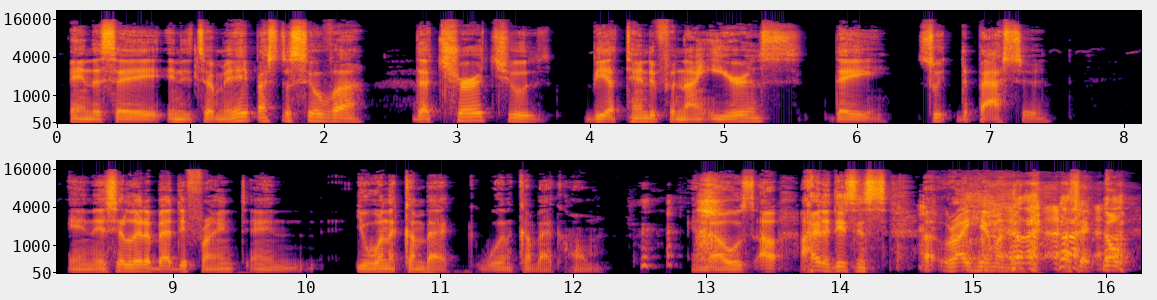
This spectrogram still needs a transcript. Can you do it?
and they say, and they tell me, "Hey, Pastor Silva, the church would be attended for nine years. They switch the pastor, and it's a little bit different. And you want to come back? Want to come back home?" And I was, I, I had a distance uh, right here. I said, "No."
